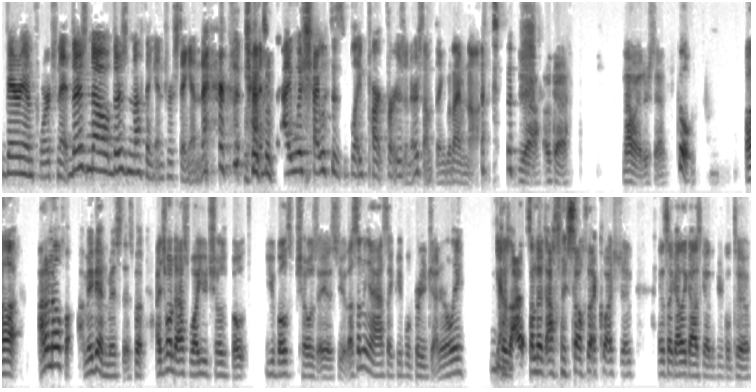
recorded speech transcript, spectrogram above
Very unfortunate. There's no, there's nothing interesting in there. I wish I was like part Persian or something, but I'm not. Yeah, okay. Now I understand. Cool. Uh, I don't know if maybe I missed this, but I just wanted to ask why you chose both. You both chose ASU. That's something I ask like people pretty generally because Yeah. I sometimes ask myself that question, and it's like I like asking other people too.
